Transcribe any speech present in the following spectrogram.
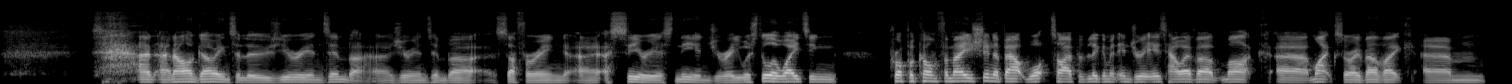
and, and are going to lose Jurrien Timber. Uh, Jurrien Timber uh, suffering uh, a serious knee injury. We're still awaiting proper confirmation about what type of ligament injury it is. However, Mark, uh, Mike, sorry, Valvik um,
